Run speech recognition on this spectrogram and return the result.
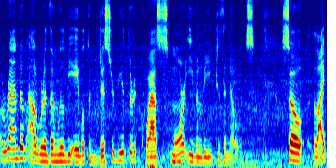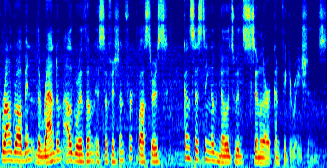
a random algorithm will be able to distribute the requests more evenly to the nodes. So, like round robin, the random algorithm is sufficient for clusters consisting of nodes with similar configurations,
